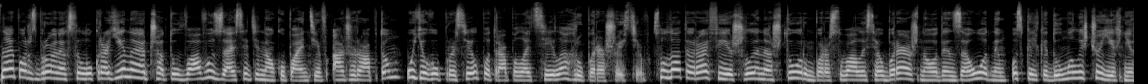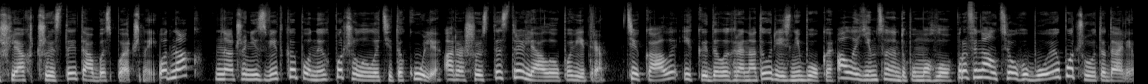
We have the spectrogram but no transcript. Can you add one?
Снайпер збройних сил України чатував у засіді на окупантів, аж раптом у його просіл потрапила ціла група рашистів. Солдати Рефії йшли на штурм, пересувалися обережно один за одним, оскільки думали, що їхній шлях чистий та безпечний. Однак, наче ні звідки по них почали летіти кулі, а рашисти стріляли у повітря. Тікали і кидали гранати у різні боки, але їм це не допомогло. Про фінал цього бою почуєте далі.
